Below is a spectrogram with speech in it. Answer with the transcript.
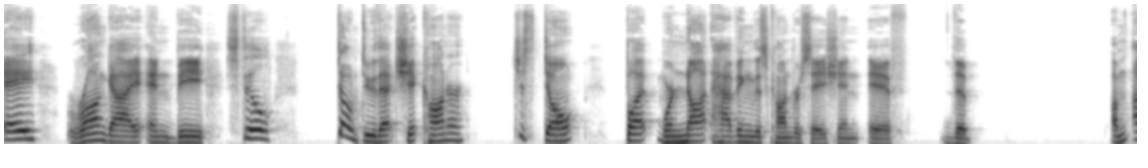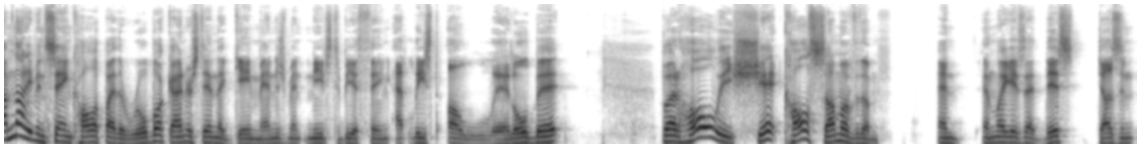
a wrong guy, and b still don't do that shit, Connor. Just don't. But we're not having this conversation if the I'm I'm not even saying call it by the rule book. I understand that game management needs to be a thing at least a little bit. but holy shit, call some of them. And and like I said, this doesn't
